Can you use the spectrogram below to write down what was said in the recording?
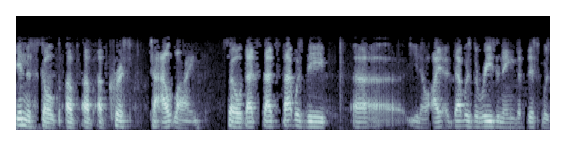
in the scope of, of, of CRISP to outline. So that's that's that was the uh, you know I that was the reasoning that this was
